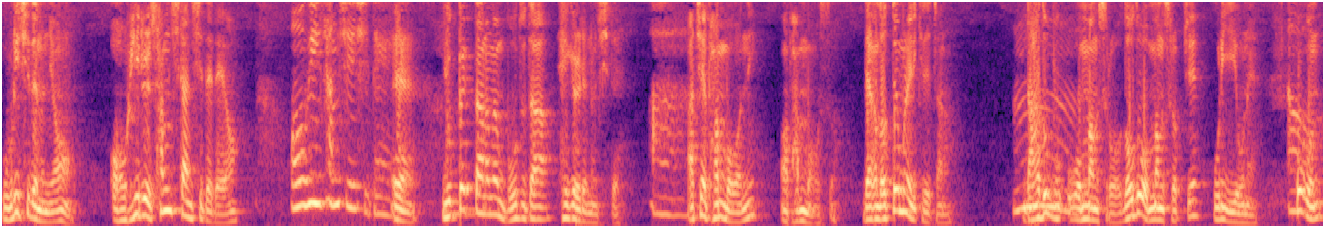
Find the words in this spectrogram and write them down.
우리 시대는요, 어휘를 상실한 시대래요. 어휘 상실 시대. 예. 600 단어면 모두 다 해결되는 시대. 아, 아침에 밥 먹었니? 어, 밥 먹었어. 내가 너 때문에 이렇게 됐잖아. 음. 나도 무- 원망스러워. 너도 원망스럽지? 우리 이혼해. 어. 혹은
